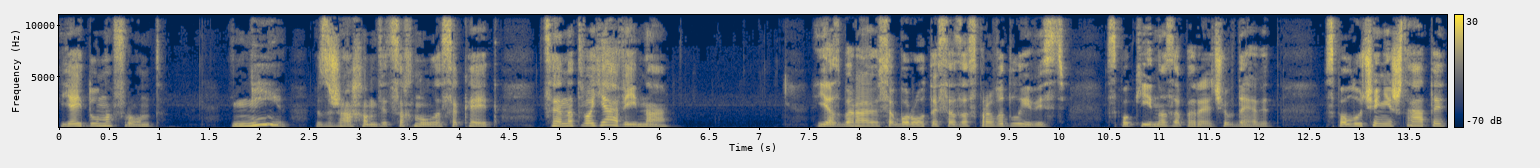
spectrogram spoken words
Я йду на фронт. Ні, з жахом відсахнулася Кейт. Це не твоя війна. Я збираюся боротися за справедливість, спокійно заперечив Девід. Сполучені Штати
